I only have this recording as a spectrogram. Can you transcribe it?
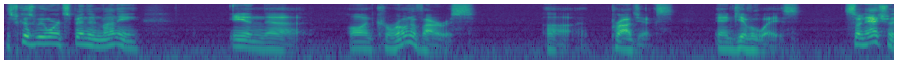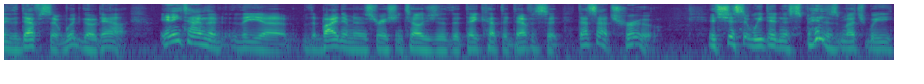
it's because we weren't spending money in uh, on coronavirus uh, projects and giveaways so naturally the deficit would go down anytime that the uh, the Biden administration tells you that they cut the deficit that's not true it's just that we didn't spend as much we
